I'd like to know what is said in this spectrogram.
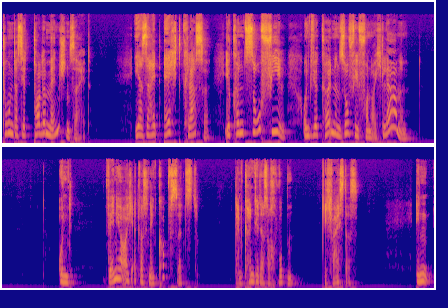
tun, dass ihr tolle Menschen seid. Ihr seid echt klasse. Ihr könnt so viel und wir können so viel von euch lernen. Und wenn ihr euch etwas in den Kopf setzt, dann könnt ihr das auch wuppen. Ich weiß das. In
